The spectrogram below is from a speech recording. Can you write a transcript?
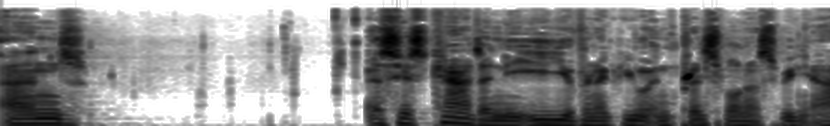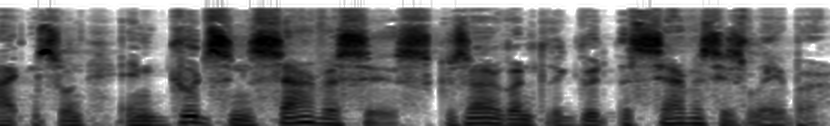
And it says Canada and the EU have an agreement in principle on Sweden Act and so on in goods and services, because now we're going to the good, the services labour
